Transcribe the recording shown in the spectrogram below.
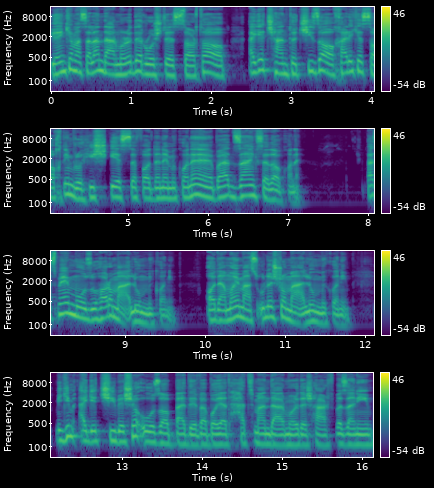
یا اینکه مثلا در مورد رشد استارتاپ اگه چند تا چیز آخری که ساختیم رو هیچکی استفاده نمی‌کنه باید زنگ صدا کنه. پس میایم موضوع ها رو معلوم می‌کنیم. آدمای مسئولش رو معلوم می‌کنیم. میگیم اگه چی بشه اوضاع بده و باید حتما در موردش حرف بزنیم.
